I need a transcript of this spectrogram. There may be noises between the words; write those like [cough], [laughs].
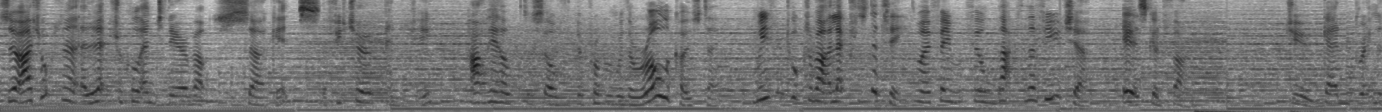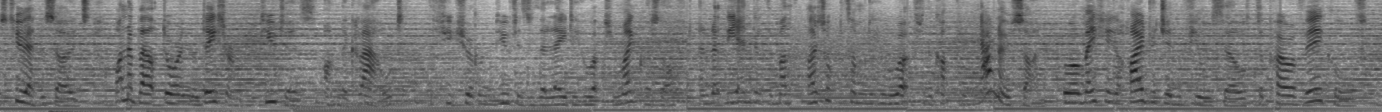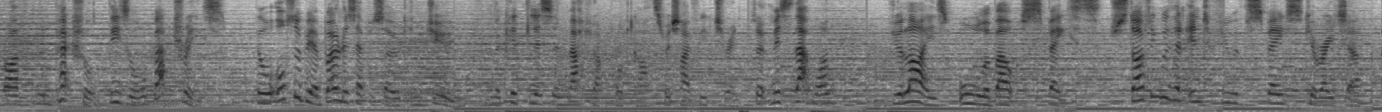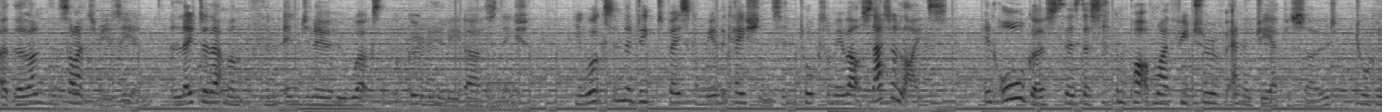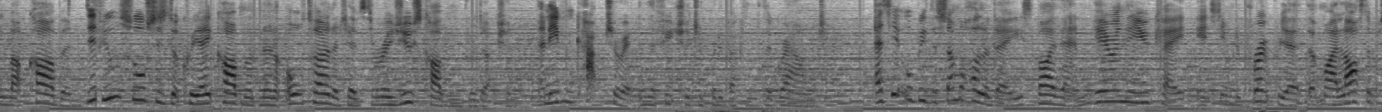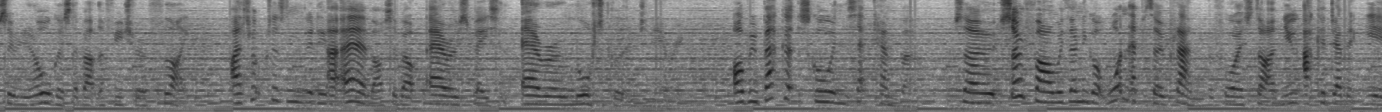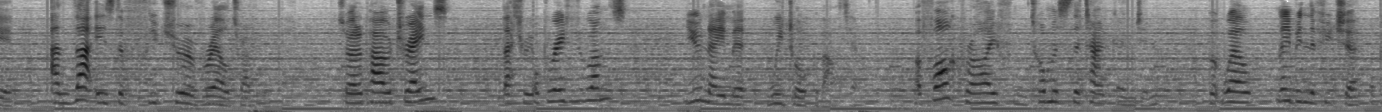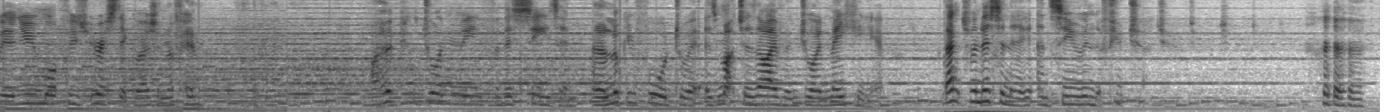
So I talked to an electrical engineer about circuits, the future of energy, how he helped to solve the problem with a roller coaster. We even talked about electricity, my favourite film Back to the Future, it's good fun. June again brings us two episodes, one about storing your data on computers on the cloud, the future of computers with a lady who works for Microsoft, and at the end of the month I talked to somebody who works for the company NanoSun, who are making hydrogen fuel cells to power vehicles rather than petrol, diesel or batteries. There will also be a bonus episode in June from the Kids Listen Mashup podcast, which I feature in. Don't miss that one. July is all about space, starting with an interview with space curator at the London Science Museum, and later that month an engineer who works at the Goonhilly Earth Station. He works in the deep space communications and talks to me about satellites. In August, there's the second part of my Future of Energy episode, talking about carbon, the fuel sources that create carbon and alternatives to reduce carbon production, and even capture it in the future to put it back into the ground. As it will be the summer holidays by then, here in the UK, it seemed appropriate that my last episode in August about the future of flight. I talked to somebody at Airbus about aerospace and aeronautical engineering. I'll be back at school in September. So, so far we've only got one episode planned before I start a new academic year, and that is the future of rail travel. Solar powered trains, battery operated ones, you name it, we talk about it. A far cry from Thomas the Tank Engine, but well, maybe in the future there'll be a new, more futuristic version of him. I hope you'll join me for this season and are looking forward to it as much as I've enjoyed making it. Thanks for listening and see you in the future. [laughs]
